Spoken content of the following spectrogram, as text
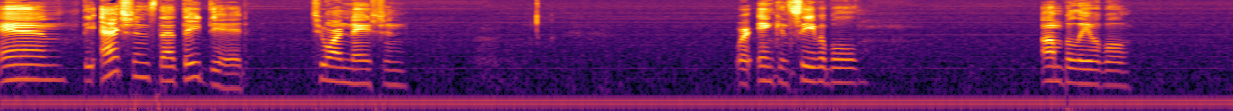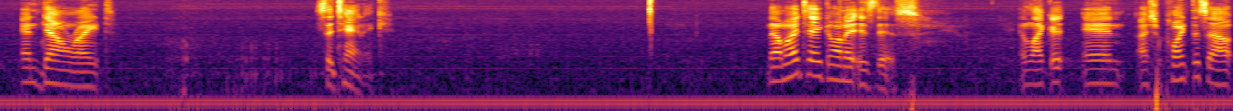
and the actions that they did to our nation were inconceivable, unbelievable, and downright satanic. Now my take on it is this, and like it, and I should point this out.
